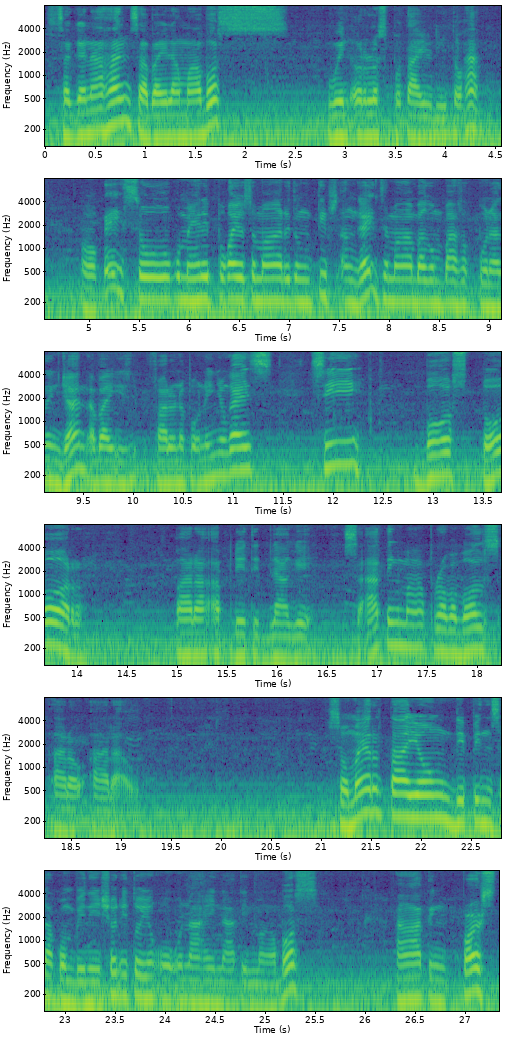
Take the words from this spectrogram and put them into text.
Sa ganahan, sabay lang mga boss. Win or loss po tayo dito ha. Okay, so kung mahilig po kayo sa mga ritong tips ang guide sa mga bagong pasok po natin dyan, abay follow na po ninyo guys si Boss Tor para updated lagi sa ating mga probables araw-araw. So mayroon tayong depensa combination. Ito yung uunahin natin mga boss. Ang ating first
